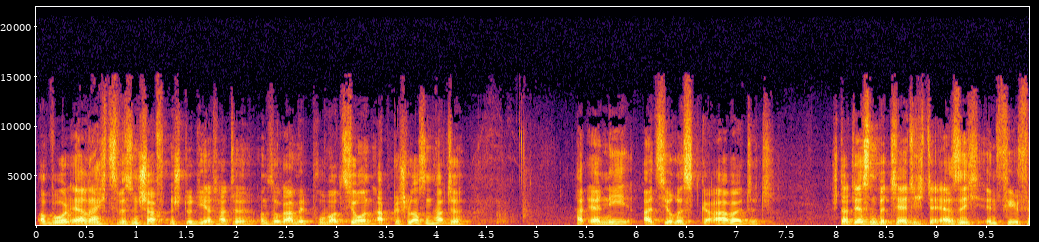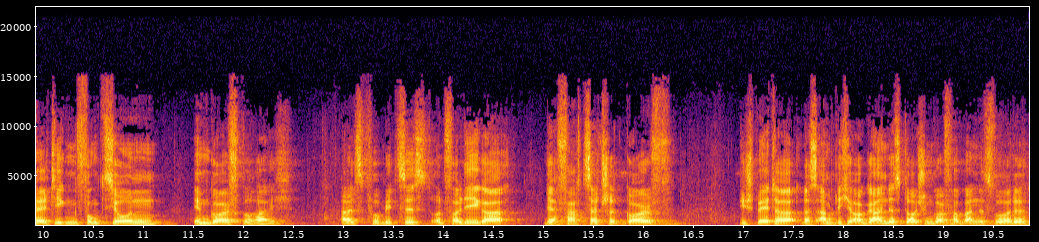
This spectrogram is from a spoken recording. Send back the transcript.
Obwohl er Rechtswissenschaften studiert hatte und sogar mit Promotion abgeschlossen hatte, hat er nie als Jurist gearbeitet. Stattdessen betätigte er sich in vielfältigen Funktionen im Golfbereich. Als Publizist und Verleger der Fachzeitschrift Golf, die später das amtliche Organ des Deutschen Golfverbandes wurde,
